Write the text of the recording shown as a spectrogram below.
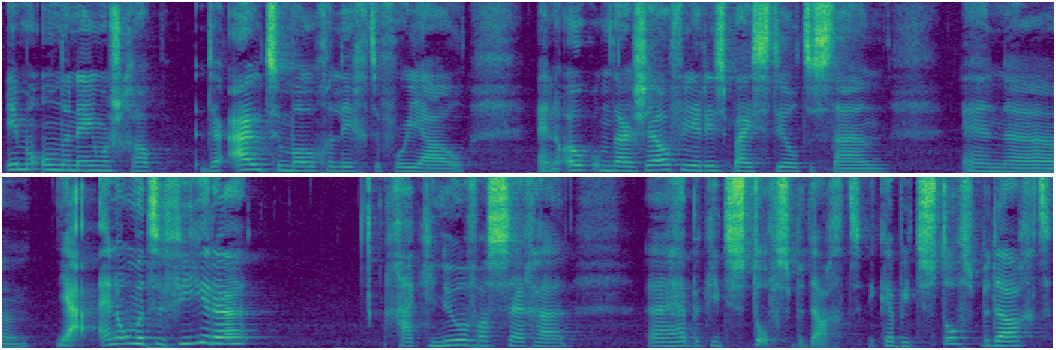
in mijn ondernemerschap eruit te mogen lichten voor jou. En ook om daar zelf weer eens bij stil te staan. En, ja, en om het te vieren, ga ik je nu alvast zeggen, heb ik iets stofs bedacht. Ik heb iets stofs bedacht,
